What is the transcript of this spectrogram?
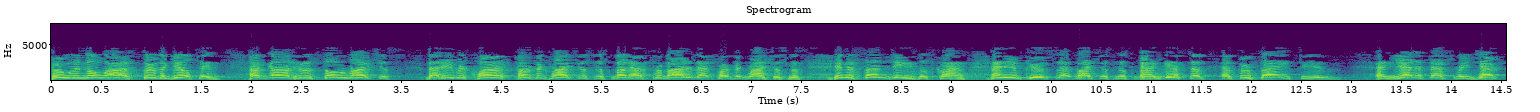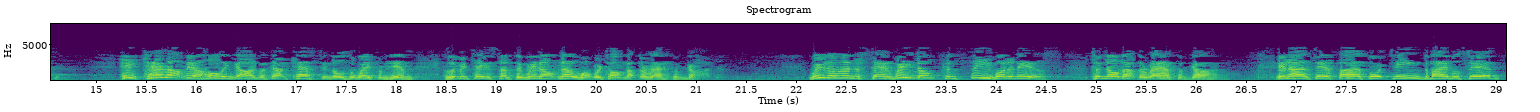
who will in no wise clear the guilty. A God who is so righteous that He requires perfect righteousness, but has provided that perfect righteousness in His Son Jesus Christ. And He imputes that righteousness by gift of, and through faith to you. And yet if that's rejected, He cannot be a holy God without casting those away from Him. And let me tell you something, we don't know what we're talking about the wrath of God. We don't understand. We don't conceive what it is to know about the wrath of God. In Isaiah 5:14, the Bible said,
